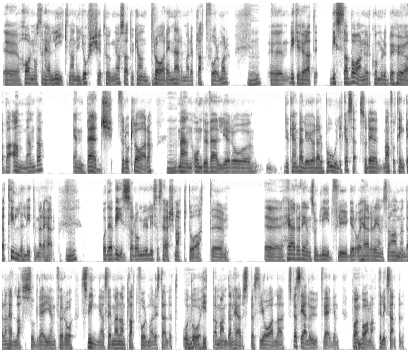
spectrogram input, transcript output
eh, har någon sån här liknande Yoshi-tunga så att du kan dra dig närmare plattformar. Mm. Eh, vilket gör att vissa banor kommer du behöva använda en badge för att klara. Mm. Men om du väljer och du kan välja att göra det på olika sätt så det, man får tänka till lite med det här. Mm. Och det visar de ju lite så här snabbt då att eh, här är det en som glidflyger och här är det en som använder den här lasso-grejen för att svinga sig mellan plattformar istället. Och Mm. då hittar man den här speciala, speciella utvägen på en Mm. bana till exempel.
